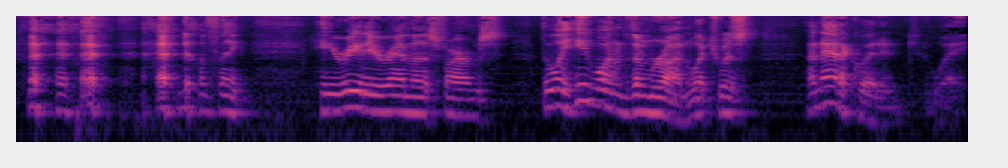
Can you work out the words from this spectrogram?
I don't think he really ran those farms the way he wanted them run, which was an adequate way.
